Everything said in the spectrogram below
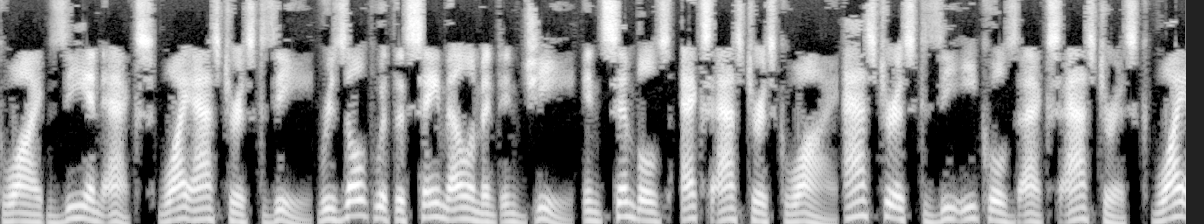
y, z and x, y z, result with the same element in g, in symbols, x y, z equals x y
